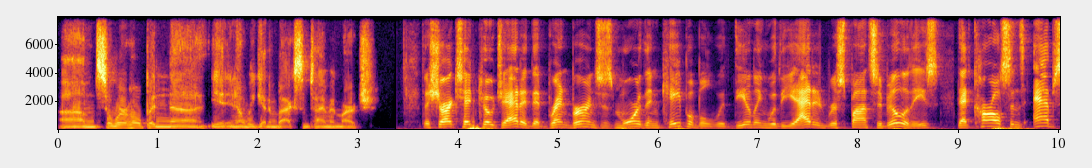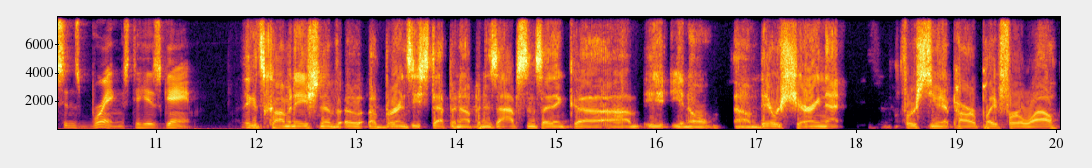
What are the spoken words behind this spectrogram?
um, so we're hoping, uh, you, you know, we get him back sometime in March. The Sharks head coach added that Brent Burns is more than capable with dealing with the added responsibilities that Karlsson's absence brings to his game. I think it's a combination of, of, of stepping up in his absence. I think, uh, um, you, you, know, um, they were sharing that first unit power play for a while,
